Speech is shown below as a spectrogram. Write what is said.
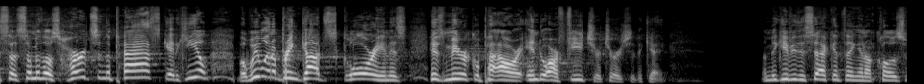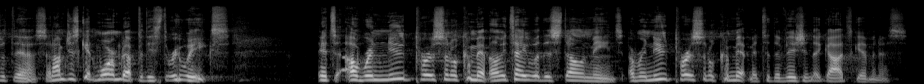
so some of those hurts in the past, get healed, but we want to bring God's glory and His, His miracle power into our future, Church of the King. Let me give you the second thing, and I'll close with this. And I'm just getting warmed up for these three weeks. It's a renewed personal commitment. Let me tell you what this stone means a renewed personal commitment to the vision that God's given us.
